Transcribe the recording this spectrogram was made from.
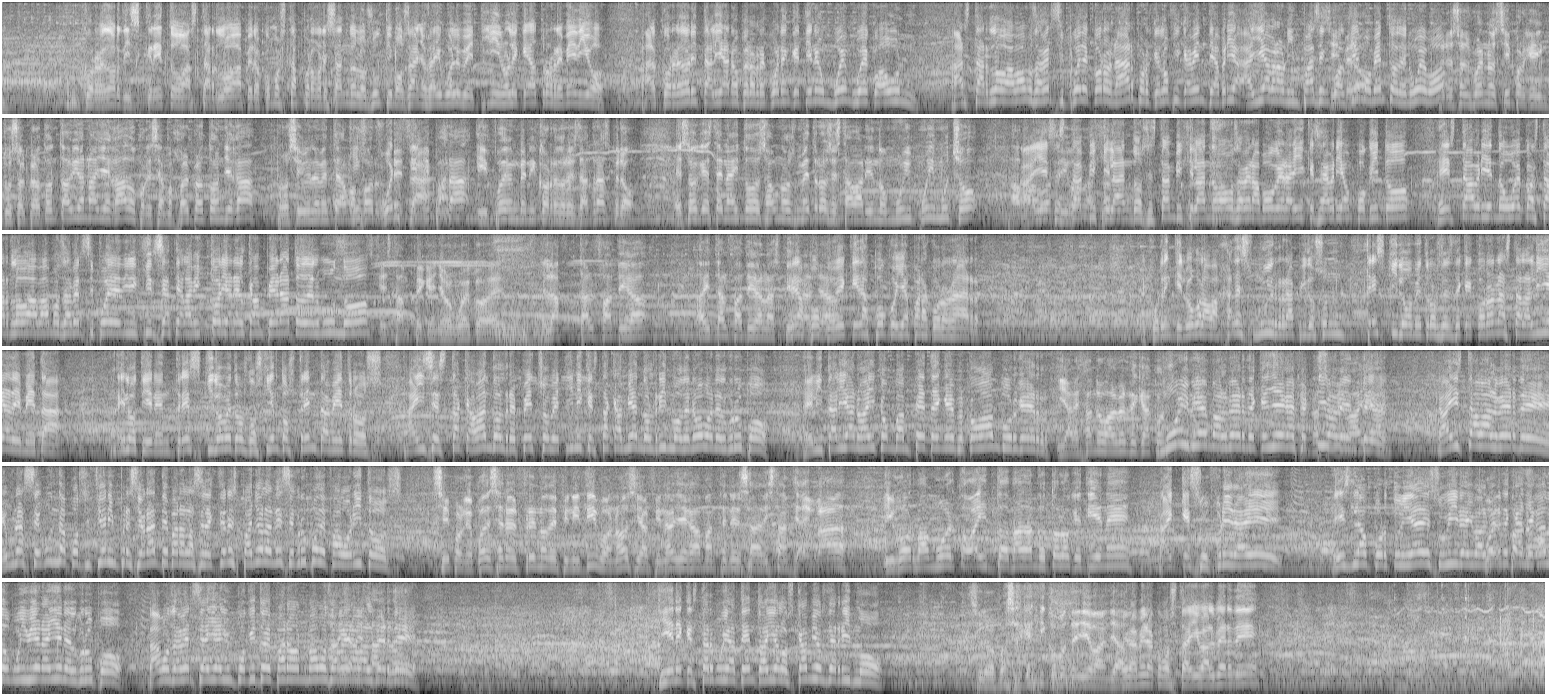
Un corredor discreto hasta Arloa, pero cómo está progresando en los últimos años. Ahí vuelve Bettini, no le queda otro remedio al corredor italiano, pero recuerden que tiene un buen hueco aún hasta Arloa. Vamos a ver si puede coronar, porque lógicamente habría, ahí habrá un impasse en cualquier momento de nuevo. Pero eso es bueno, sí, porque incluso el pelotón todavía no ha llegado, porque si a lo mejor el pelotón llega, posiblemente a lo mejor fuerza. para y pueden venir corredores de atrás, pero eso que estén ahí todos a unos metros está valiendo muy, muy mucho. ahí se están vigilando, se están vigilando. Vamos a ver a Boger ahí que se abría un poquito. Está abriendo hueco hasta Arloa. Vamos a ver si puede dirigirse hacia la victoria en el campeonato del mundo. Es que es tan pequeño el hueco, ¿eh? Es la tal fatiga. Hay tal fatiga en las piernas. Queda poco, ¿eh? Queda poco ya para coronar. Recuerden que luego la bajada es muy rápido, son 3 kilómetros desde que corona hasta la línea de meta. Ahí lo tienen, 3 kilómetros 230 metros. Ahí se está acabando el repecho. Bettini que está cambiando el ritmo de nuevo en el grupo. El italiano ahí con Van Petten, con Hamburger. Y Alejandro Valverde que ha conseguido. Muy bien Valverde que llega efectivamente. Ahí está Valverde, una segunda posición impresionante para la selección española en ese grupo de favoritos. Sí, porque puede ser el freno definitivo, ¿no? Si al final llega a mantener esa distancia. Ahí va, Igor va muerto, ahí va dando todo lo que tiene. Hay que sufrir ahí. Es la oportunidad de su vida y Valverde que ha llegado muy bien ahí en el grupo. Vamos a ver si ahí hay un poquito de parón. Vamos a ver a Valverde. Tiene que estar muy atento ahí a los cambios de ritmo. Si lo que pasa es que aquí cómo te llevan ya. Mira, mira cómo está ahí Valverde.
